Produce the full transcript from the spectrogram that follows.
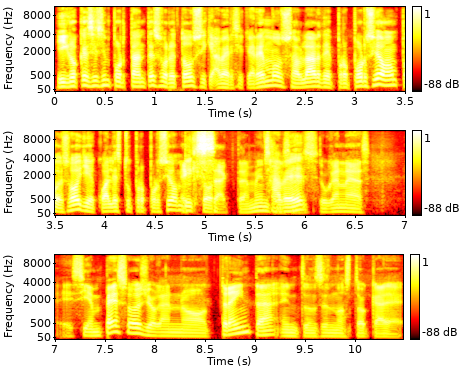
Y creo que sí es importante, sobre todo, si, a ver, si queremos hablar de proporción, pues oye, ¿cuál es tu proporción, Víctor? Exactamente. o sea, ¿Sabes? tú ganas eh, 100 pesos, yo gano 30, entonces nos toca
